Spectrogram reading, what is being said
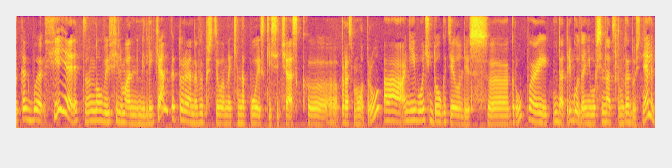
А, как бы «Фея» — это новый фильм Анны Меликян, который она выпустила на Кинопоиске сейчас к э, просмотру. А они его очень долго делали с э, группой. Да, три года они его в семнадцатом году сняли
